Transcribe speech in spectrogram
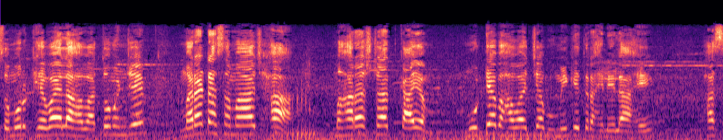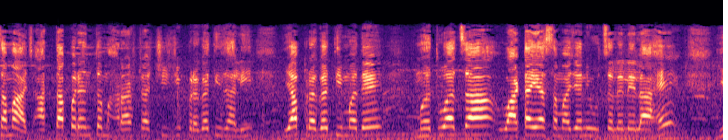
समोर ठेवायला हवा तो म्हणजे मराठा समाज हा महाराष्ट्रात कायम मोठ्या भावाच्या भूमिकेत राहिलेला आहे. हा समाज आत्तापर्यंत महाराष्ट्राची जी प्रगती झाली या प्रगतीमध्ये महत्त्वाचा वाटा या समाजाने उचललेला आहे.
